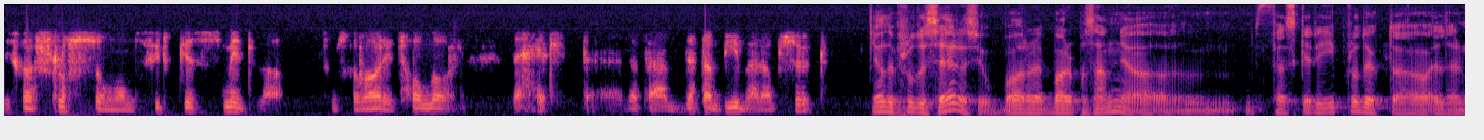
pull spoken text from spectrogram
vi, skal slåss om noen fylkesmidler som skal vare i tolv år. Det helt, dette, dette, blir bare absurd. Ja, det produseres jo bare, bare på Senja fiskeriprodukter eller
